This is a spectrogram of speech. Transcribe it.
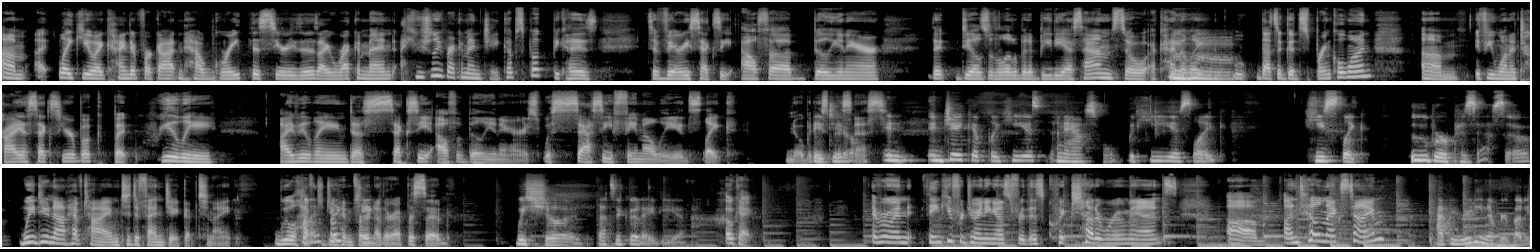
Um, I, like you, I kind of forgotten how great this series is. I recommend, I usually recommend Jacob's book because it's a very sexy alpha billionaire that deals with a little bit of BDSM. So I kind of mm-hmm. like, that's a good sprinkle one. Um, if you want to try a sexier book, but really, Ivy Layne does sexy alpha billionaires with sassy female leads like nobody's business. And and Jacob, like he is an asshole, but he is like he's like uber possessive. We do not have time to defend Jacob tonight. We will have but to do like him for Jacob. another episode. We should. That's a good idea. Okay. Everyone, thank you for joining us for this quick shot of romance. Um, until next time, happy reading, everybody.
